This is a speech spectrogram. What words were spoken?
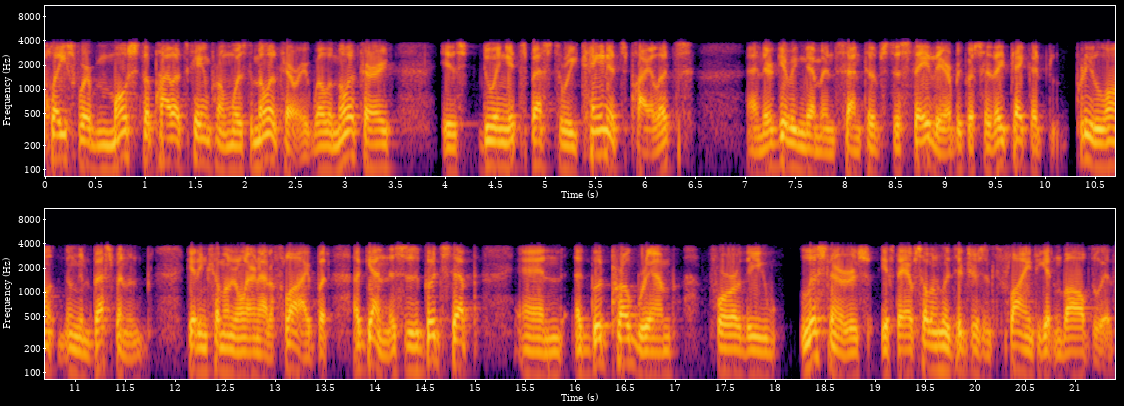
place where most of the pilots came from was the military. Well, the military is doing its best to retain its pilots, and they're giving them incentives to stay there because they take a pretty long investment in getting someone to learn how to fly. But again, this is a good step and a good program for the listeners if they have someone who's interested in flying to get involved with.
